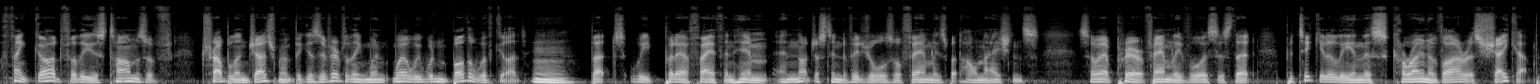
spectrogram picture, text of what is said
thank God for these times of trouble and judgment, because if everything went well, we wouldn't bother with God. But we put our faith in Him, and not just individuals or families, but whole nations. So our prayer at Family Voice is that, particularly in this coronavirus shake-up,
